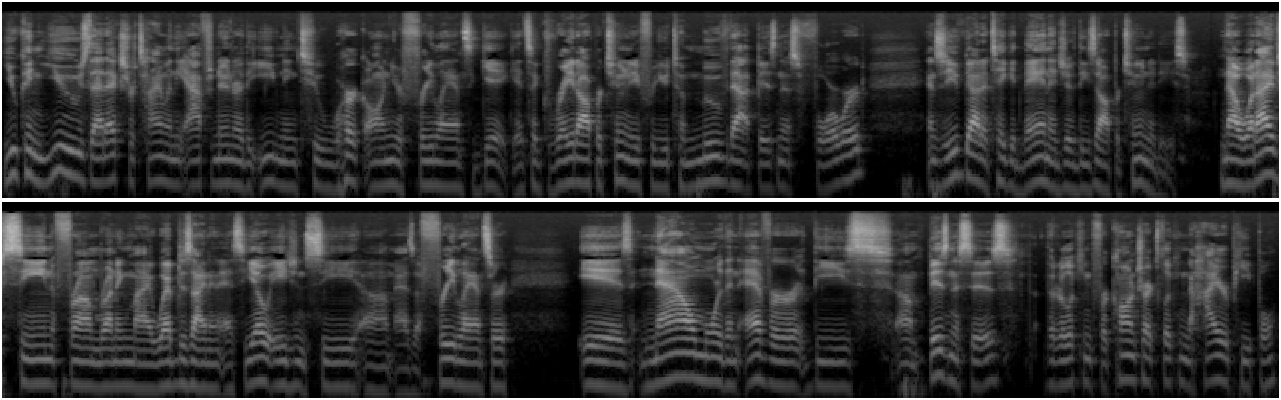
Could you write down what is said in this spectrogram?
you can use that extra time in the afternoon or the evening to work on your freelance gig. It's a great opportunity for you to move that business forward. And so you've got to take advantage of these opportunities. Now, what I've seen from running my web design and SEO agency um, as a freelancer is now more than ever, these um, businesses that are looking for contracts, looking to hire people,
